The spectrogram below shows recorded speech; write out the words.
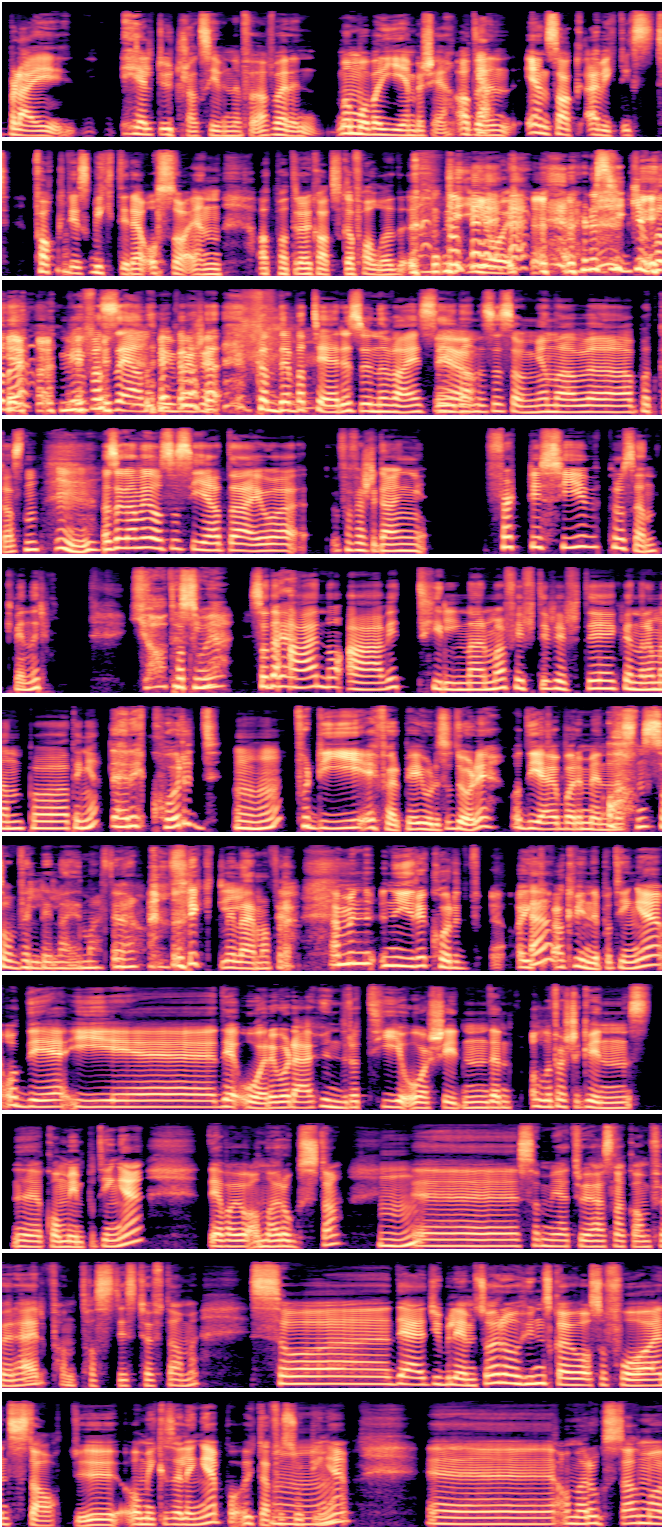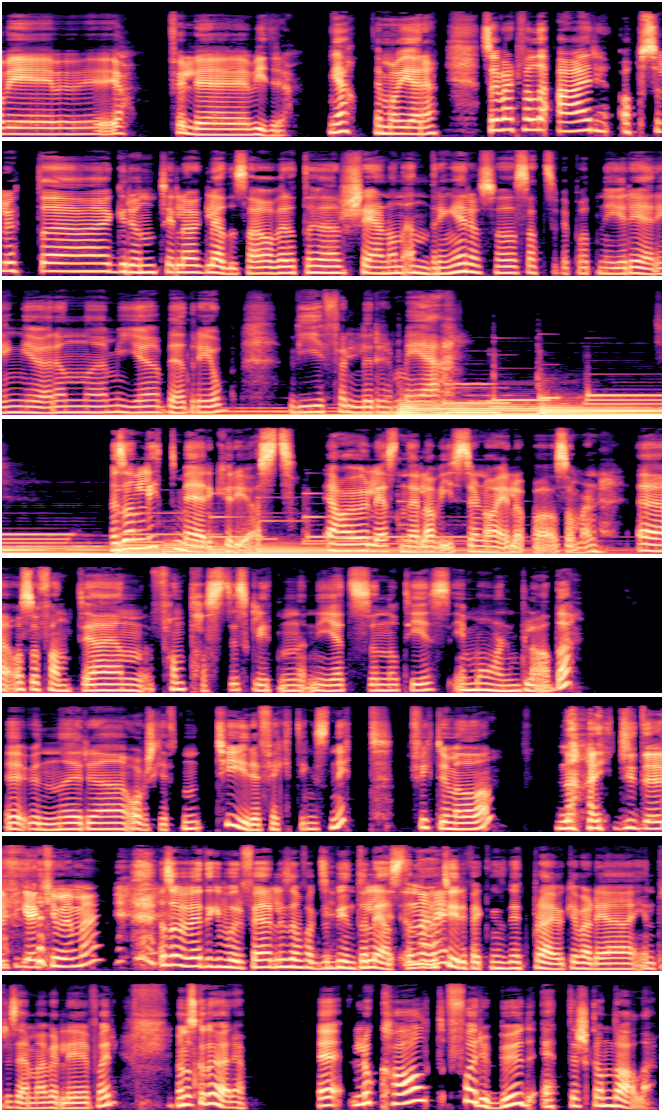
blei helt utslagsgivende for at bare, man må bare gi en beskjed. At Ja. en, en sak er viktigst. Faktisk viktigere også enn at patriarkatet skal falle i år. Er du sikker på det? Vi får se. Det Vi får se. kan debatteres underveis i Ja. denne sesongen av, uh, podkasten. Mm. Men så kan vi også si at det er jo for første gang 47% kvinner Ja, det så jeg. Så det er, nå er vi tilnærma 50-50 kvinner og menn på tinget. Det er rekord, Mhm. fordi Frp gjorde det så dårlig, og de er jo bare menn, Åh, nesten. så veldig lei meg for det. Fryktelig lei meg for det. Ja, men ny rekord av, Ja. av kvinner på tinget, og det i eh, det året hvor det er 110 år siden den aller første kvinnen kom inn på tinget. Det var jo Anna Rogstad, mm. eh, som jeg tror jeg har snakka om før her. Fantastisk tøff dame. Så eh, det er et jubileumsår, og hun skal jo også få en statue om ikke så lenge utafor mm. Stortinget. Eh, Anna Rogstad må vi ja, følge videre. Ja, det må vi gjøre. Så i hvert fall det er absolutt eh, grunn til å glede seg over at det skjer noen endringer, og så satser vi på at ny regjering gjør en eh, mye bedre jobb. Vi følger med. Men sånn litt mer kuriøst. Jeg har jo lest en del aviser nå i løpet av sommeren, eh, og så fant jeg en fantastisk liten nyhetsnotis i Morgenbladet eh, under eh, overskriften Tyrefektingsnytt. Fikk du med deg den? Nei, det fikk jeg ikke med meg. Altså, jeg vet ikke hvorfor jeg liksom faktisk begynte å lese det, for Tyrefektingsnytt pleier jo ikke å være det jeg interesserer meg veldig for. Men nå skal du høre. Eh, lokalt forbud etter skandale.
